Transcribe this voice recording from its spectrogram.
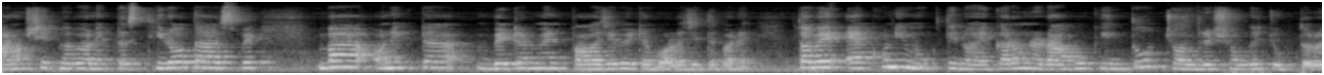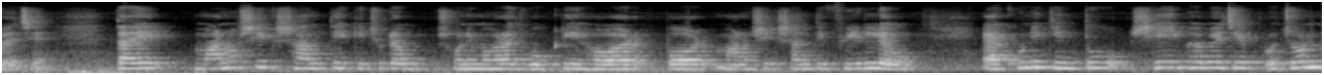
মানসিকভাবে অনেকটা স্থিরতা আসবে বা অনেকটা বেটারমেন্ট পাওয়া যাবে, এটা বলা যেতে পারে। তবে এখনই মুক্তি নয়, কারণ রাহু কিন্তু চন্দ্রের সঙ্গে যুক্ত রয়েছে। তাই মানসিক শান্তি কিছুটা শনি মহারাজ বক্রি হওয়ার পর মানসিক শান্তি ফিরলেও এখনই কিন্তু সেইভাবে যে প্রচণ্ড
